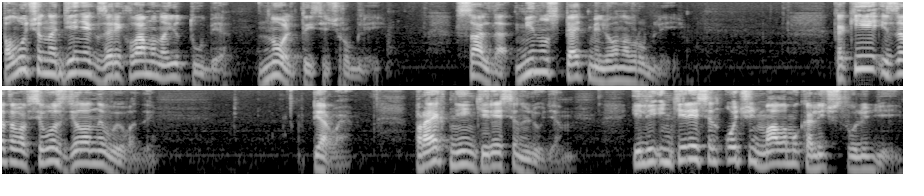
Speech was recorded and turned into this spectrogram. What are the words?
Получено денег за рекламу на Ютубе 0 тысяч рублей. Сальдо минус 5 миллионов рублей. Какие из этого всего сделаны выводы? Первое. Проект не интересен людям. Или интересен очень малому количеству людей.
